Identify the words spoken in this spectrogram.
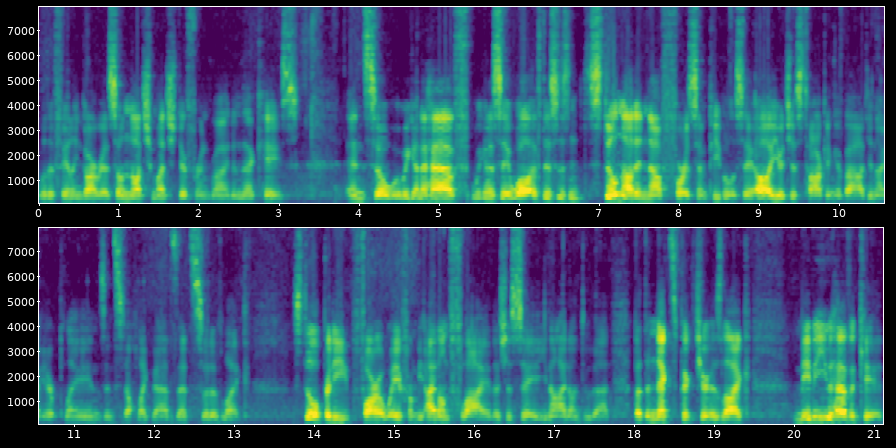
with a failing guardrail. So not much different, right, in that case. And so we're going to have, we're going to say, well, if this isn't still not enough for some people to say, oh, you're just talking about, you know, airplanes and stuff like that. That's sort of like still pretty far away from me. I don't fly. Let's just say, you know, I don't do that. But the next picture is like, maybe you have a kid.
